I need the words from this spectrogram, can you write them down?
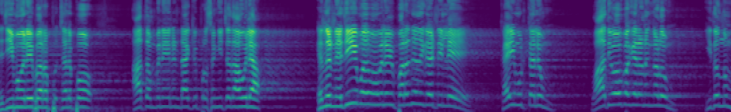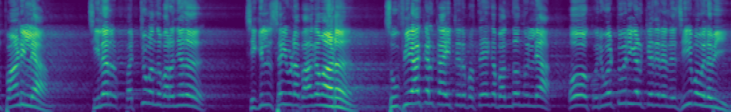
നജീമോലി പറപ്പ് ചിലപ്പോൾ ആ തമ്പനേൻ ഉണ്ടാക്കി പ്രസംഗിച്ചതാവൂല. എന്നിട്ട് നജീബ് മൗലവി പറഞ്ഞത് കേട്ടില്ലേ? കൈമുട്ടലും വാദ്യോപകരണങ്ങളും ഇതൊന്നും പാടില്ല. ചിലർ പറ്റുമെന്ന് പറഞ്ഞത് ചികിത്സയുടെ ഭാഗമാണ്. സൂഫിയാക്കൾക്കായിട്ടൊരു പ്രത്യേക ബന്ധമൊന്നുമില്ല. ഓ കുരുവട്ടൂരികൾക്കെതിരെ നജീബ് മൗലവി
